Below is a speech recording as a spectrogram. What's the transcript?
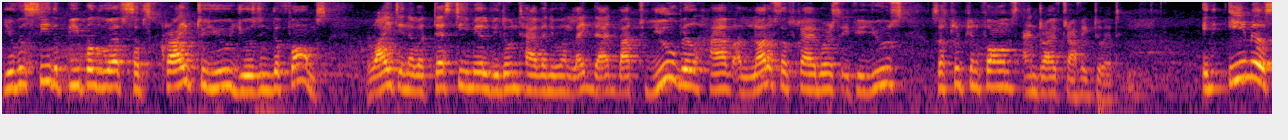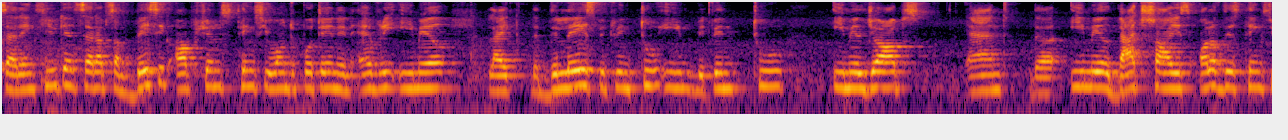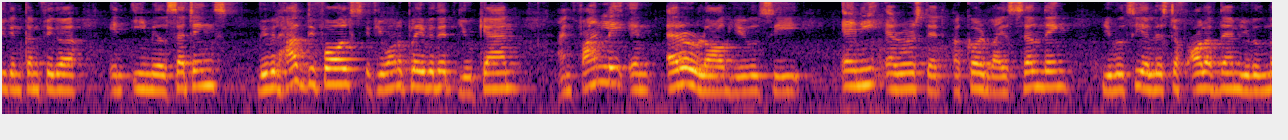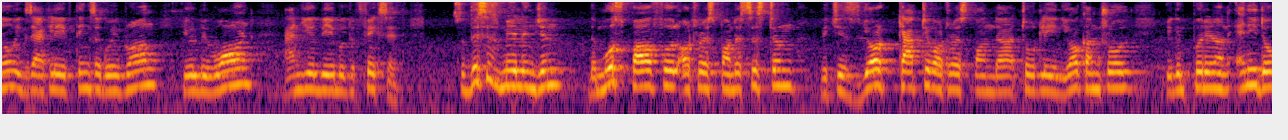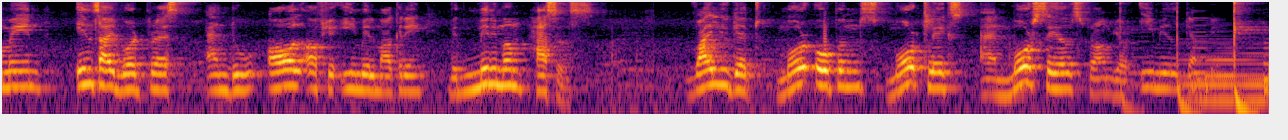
you will see the people who have subscribed to you using the forms. Right in our test email we don't have anyone like that but you will have a lot of subscribers if you use subscription forms and drive traffic to it. In email settings you can set up some basic options things you want to put in in every email like the delays between two e between two email jobs and the email batch size all of these things you can configure in email settings. We will have defaults. If you want to play with it you can. And finally in error log you will see any errors that occurred while sending. You will see a list of all of them. You will know exactly if things are going wrong. You will be warned and you'll be able to fix it. So this is mail engine the most powerful autoresponder system which is your captive autoresponder totally in your control. You can put it on any domain inside wordpress and do all of your email marketing with minimum hassles. While you get more opens more clicks and more sales from your email campaign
